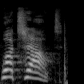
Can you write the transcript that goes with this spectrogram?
Watch out!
